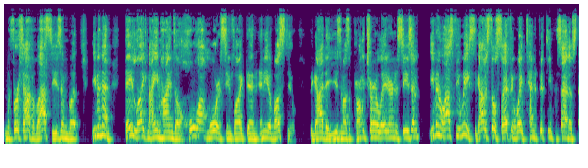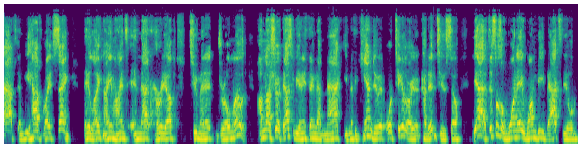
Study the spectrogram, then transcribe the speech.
in the first half of last season, but even then, they like Nyheim Hines a whole lot more, it seems like, than any of us do the guy that used him as a punt returner later in the season. Even in the last few weeks, the guy was still siphoning away 10 to 15% of snaps. And we have Reich saying they like Nyheim Hines in that hurry up two minute drill mode. I'm not sure if that's going to be anything that Mack, even if he can do it, or Taylor are going to cut into. So, yeah, if this was a 1A, 1B backfield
